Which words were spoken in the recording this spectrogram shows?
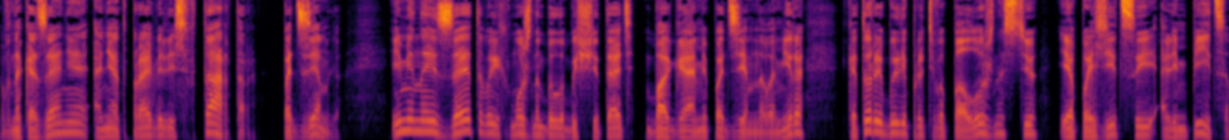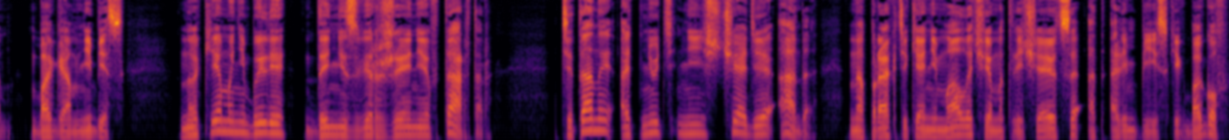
в наказание они отправились в Тартар, под землю. Именно из-за этого их можно было бы считать богами подземного мира, которые были противоположностью и оппозицией олимпийцам, богам небес. Но кем они были до низвержения в Тартар? Титаны отнюдь не исчадие ада — на практике они мало чем отличаются от олимпийских богов.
